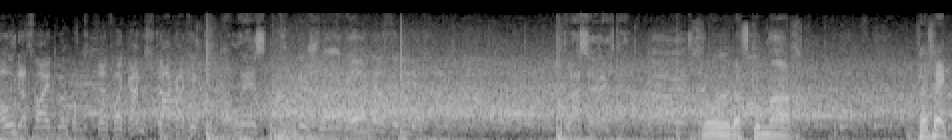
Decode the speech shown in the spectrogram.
Oh, das war ein Wirkungstreffer. Ganz starker Kick. Oh, er ist angeschlagen. Und das ist der Niederschlag. Klasse Rechter. So, das gemacht. Perfekt.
